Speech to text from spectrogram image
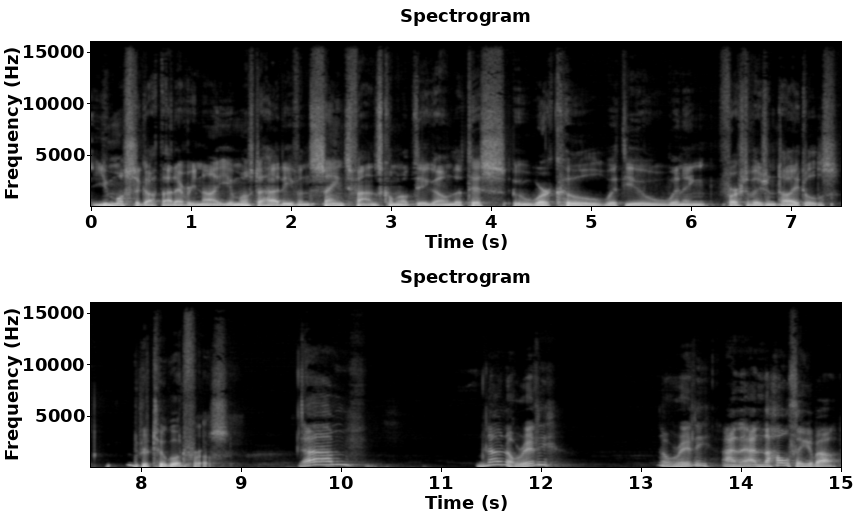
You must have got that every night. You must have had even Saints fans coming up to you going that this we're cool with you winning first division titles. You're too good for us. Um, no, not really, not really. And and the whole thing about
